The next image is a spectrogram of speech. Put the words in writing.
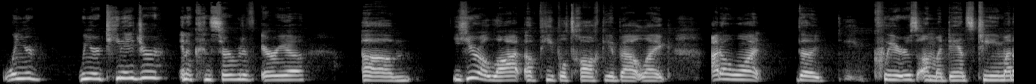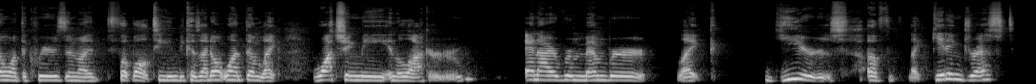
When you're when you're a teenager in a conservative area, um, you hear a lot of people talking about like I don't want the queers on my dance team. I don't want the queers in my football team because I don't want them like watching me in the locker room. And I remember like years of like getting dressed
